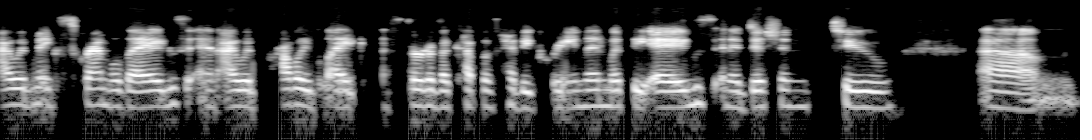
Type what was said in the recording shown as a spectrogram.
I would make scrambled eggs, and I would probably like a third of a cup of heavy cream in with the eggs, in addition to um,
